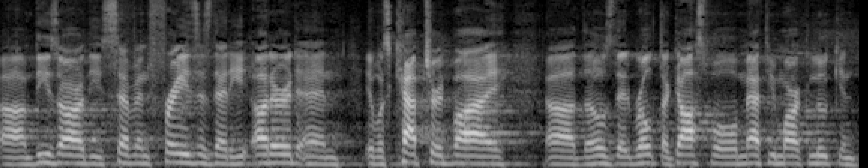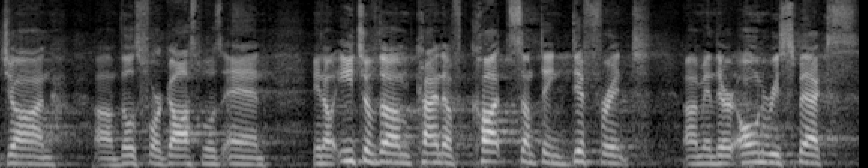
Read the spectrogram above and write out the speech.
Um, these are the seven phrases that he uttered, and it was captured by uh, those that wrote the gospel Matthew, Mark, Luke, and John, um, those four gospels. And, you know, each of them kind of caught something different um, in their own respects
